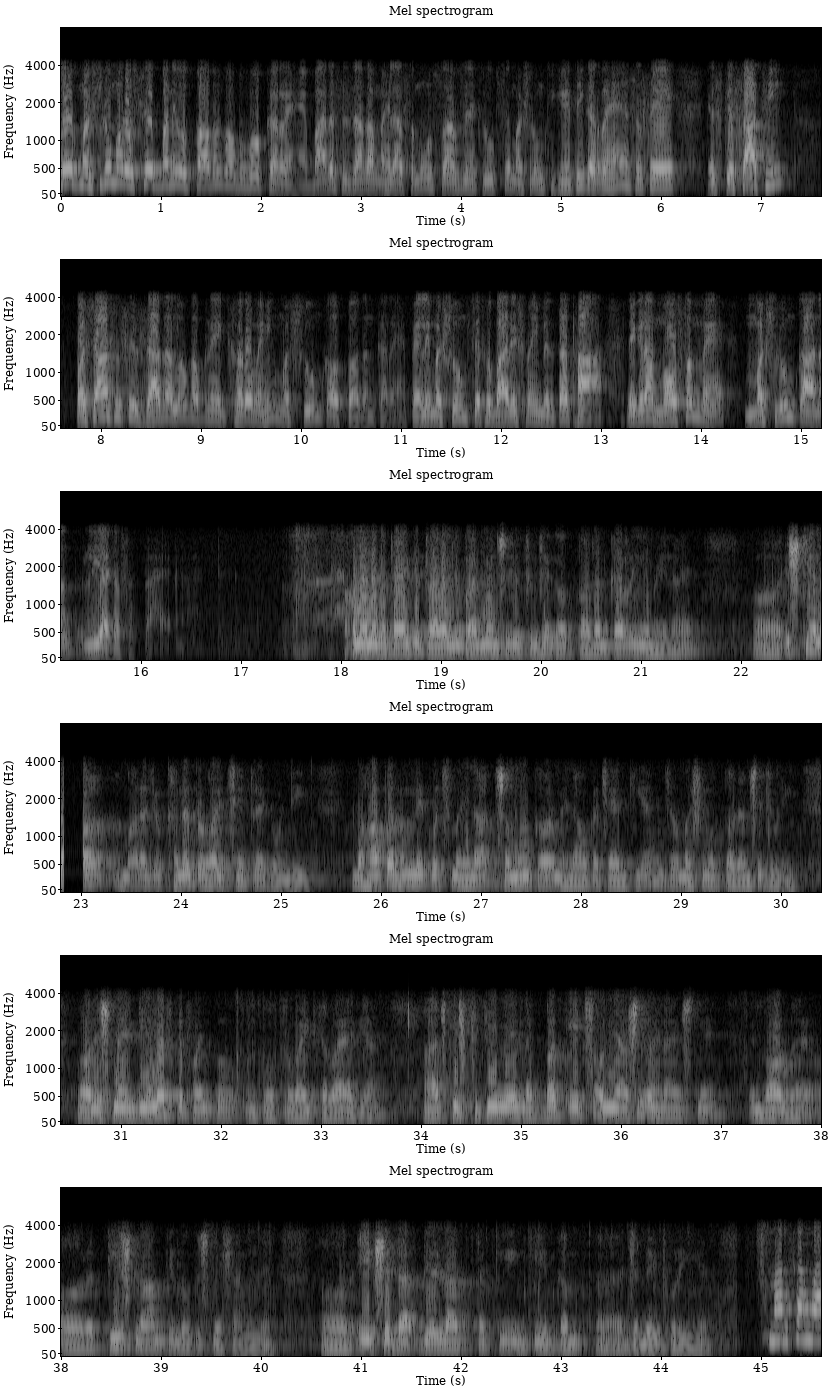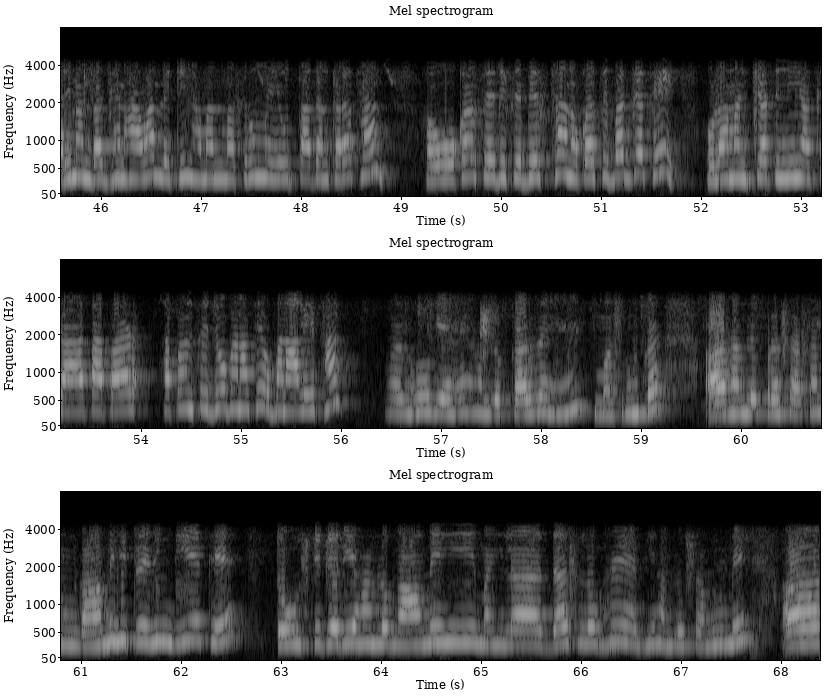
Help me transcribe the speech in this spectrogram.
लोग मशरूम और उससे बने उत्पादों का उपभोग कर रहे हैं। बारह से ज़्यादा महिला समूह सार्वजनिक रूप से मशरूम की खेती कर रहे हैं। इससे, इसके साथ ही पचास से ज़्यादा लोग अपने घरों में ही मशरूम का उत्पादन कर रहे हैं। पहले मशरूम सिर्फ़ बारिश में ही मिलता था, लेकिन अब मौसम में मशरूम का आनंद लिया जा सकता है। आपको मैंने बताया कि ट्रैवल डिपार्टमेंट से जो चूजे का उत्पादन कर रही है महिलाएँ इसके अलावा हमारा जो खनन प्रभावित क्षेत्र है गोंडी वहाँ पर हमने कुछ महिला, समूह का और महिलाओं का चयन किया जो मशरूम उत्पादन से जुड़ी। और इसमें डीएमएफ के फंड को, उनको प्रोवाइड करवाया गया। आज की स्थिति में लगभग एक महिलाएँ इसमें इन्वॉल्व है और 30 ग्राम के लोग इसमें शामिल हैं। और एक से डेढ़ लाख तक की इनकी इनकम जनरेट हो रही है। हमारे संगवारी में दस जन हवन लेकिन हम मशरूम में उत्पादन करत हन और ओकर से जैसे बेचथन से बच जाते ओला मन चटनी, अचार, पापड़ अपन से जो बना थे वो बना ले था। और हो गया है, हम लोग कर रहे हैं मशरूम का। और हम लोग प्रशासन गाँव में ही ट्रेनिंग दिए थे तो उसके ज़रिए हम लोग गाँव में ही महिला दस लोग हैं, अभी हम लोग समूह में। और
